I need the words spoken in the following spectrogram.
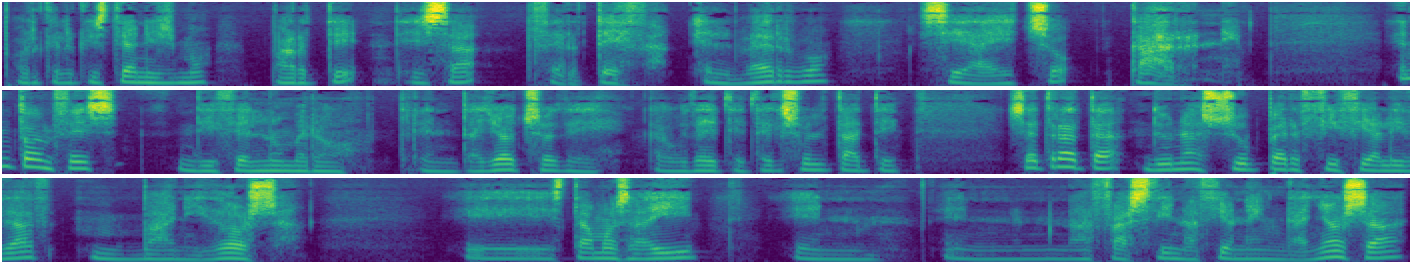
porque el cristianismo parte de esa certeza. El verbo se ha hecho carne. Entonces, dice el número 38 de Gaudete et Exultate, se trata de una superficialidad vanidosa. Eh, estamos ahí en una fascinación engañosa,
